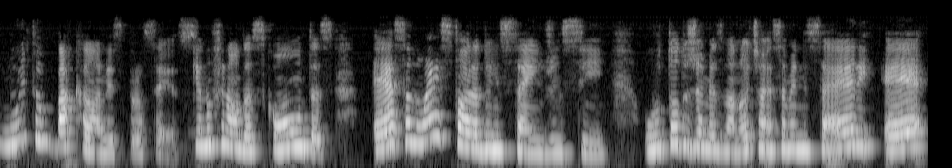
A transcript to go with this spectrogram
muito bacana esse processo. Que no final das contas, essa não é a história do incêndio em si. O Todo Dia Mesma Noite, essa minissérie, é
